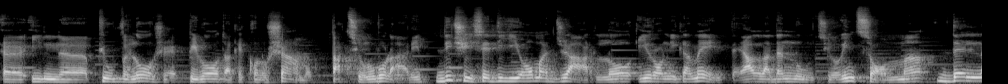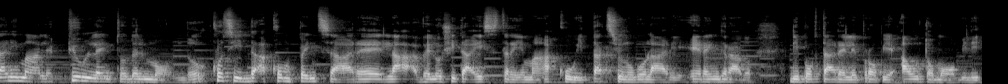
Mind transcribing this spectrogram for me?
eh, il più veloce pilota che conosciamo, Tazio Nuvolari, decise di omaggiarlo ironicamente alla D'Annunzio, insomma, dell'animale più lento del mondo, così da compensare la velocità estrema a cui Tazio Nuvolari era in grado di portare portare le proprie automobili.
